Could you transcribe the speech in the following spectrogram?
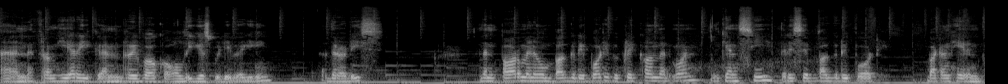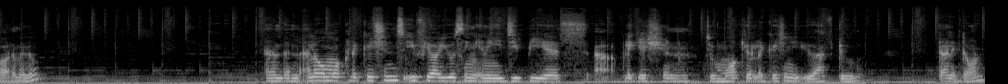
And from here you can revoke all the USB debugging. There it is. Then power menu bug report. If you click on that one you can see there is a bug report button here in power menu and then allow mock locations. If you are using any GPS uh, application to mock your location you have to turn it on.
